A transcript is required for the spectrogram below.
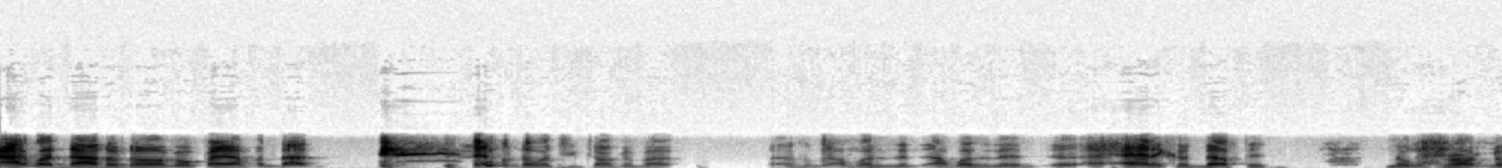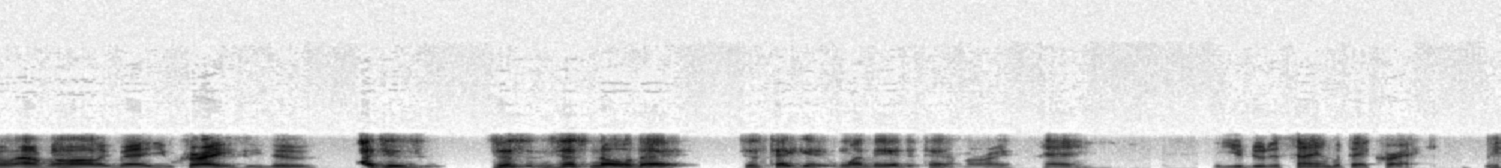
I wasn't down no doggone path for nothing. I don't know what you talking about. I wasn't. I wasn't an uh, addict or nothing. No drunk, no alcoholic, man. You crazy, dude. I just, just, just know that. Just take it one day at a time. All right. Hey, you do the same with that crack. Damn,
